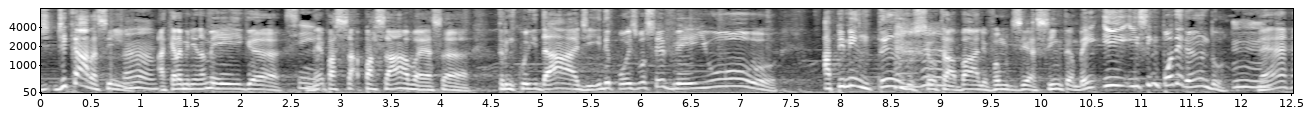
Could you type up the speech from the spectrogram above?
de, de cara assim, Aham. aquela menina meiga, Sim. né? Passa- passava essa tranquilidade e depois você veio apimentando o seu trabalho, vamos dizer assim também, e, e se empoderando, Uhum. né?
